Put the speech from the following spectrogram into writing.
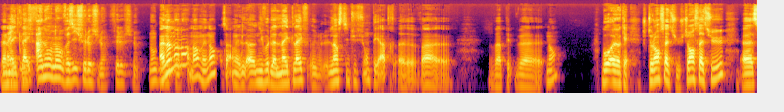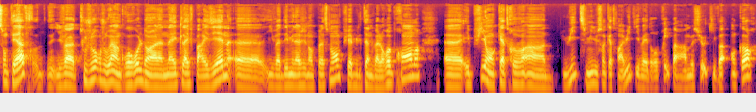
La nightlife. Ah non, non, vas-y, fais-le celui-là. Fais -le, celui non, ah non, non, non, non, mais non, ça. Mais, au niveau de la nightlife, l'institution théâtre va, va, va, Non? Bon, ok, je te lance là-dessus. Je te lance là-dessus. Euh, son théâtre, il va toujours jouer un gros rôle dans la nightlife parisienne. Euh, il va déménager d'emplacement, puis Hamilton va le reprendre. Euh, et puis en 88, 1888, il va être repris par un monsieur qui va encore.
